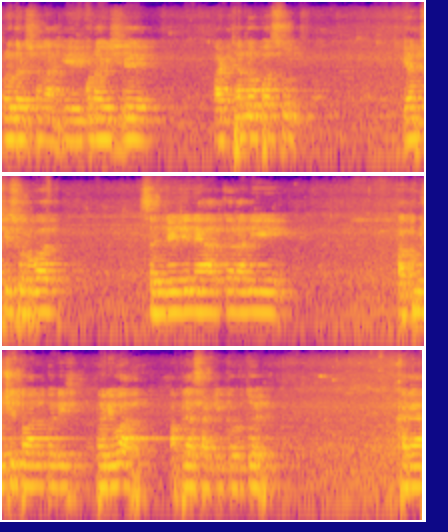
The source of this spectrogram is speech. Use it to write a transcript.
प्रदर्शन आहे. एकोणावीसशे अठ्ठ्याण्णवपासून याची सुरुवात संजयजी नेहारकर आणि अकृषितवान परि परिवार आपल्यासाठी करतोय. खऱ्या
